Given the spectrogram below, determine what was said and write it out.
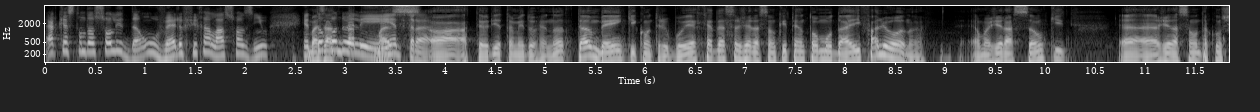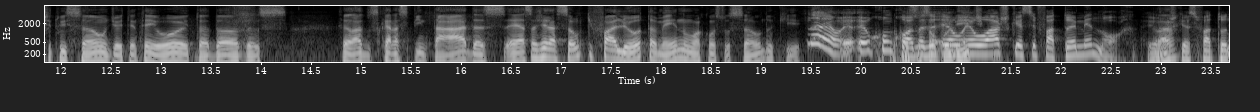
É a questão da solidão. O velho fica lá sozinho. Então Mas a- quando ele mas entra. A, a teoria também do Renan também que contribui é que é dessa geração que tentou mudar e falhou, né? É uma geração que. É a geração da Constituição de 88, a do- dos. Sei lá, dos caras pintadas. É essa geração que falhou também numa construção do que. Não, eu, eu concordo, mas eu, eu, acho que esse fator é menor. Eu É? acho que esse fator.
